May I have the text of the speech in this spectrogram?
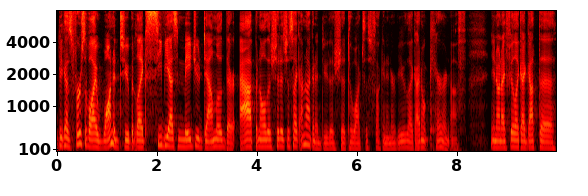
because first of all, I wanted to, but like CBS made you download their app and all this shit. It's just like I'm not gonna do this shit to watch this fucking interview. Like I don't care enough. You know, and I feel like I got the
